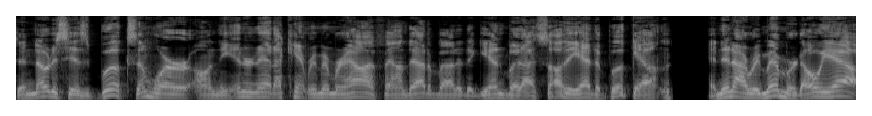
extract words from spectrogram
to notice his book somewhere on the internet. I can't remember how I found out about it again, but I saw he had a book out. And, and then I remembered, oh, yeah,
